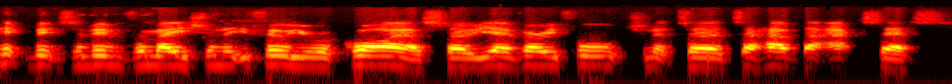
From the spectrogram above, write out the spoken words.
pick bits of information that you feel you require. So yeah, very fortunate to, to have that access.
